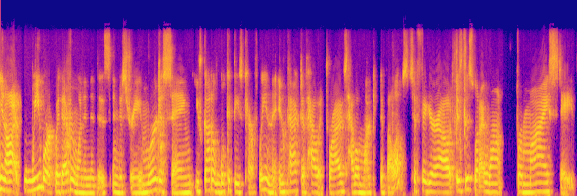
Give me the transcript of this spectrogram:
you know, we work with everyone in this industry, and we're just saying you've got to look at these carefully and the impact of how it drives how a market develops to figure out is this what I want for my state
